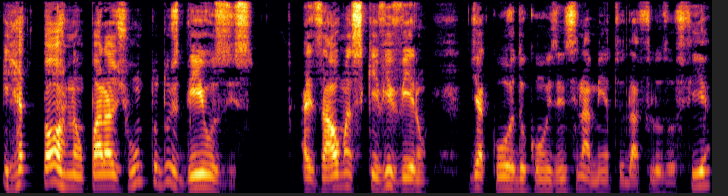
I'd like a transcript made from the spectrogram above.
e retornam para junto dos deuses. As almas que viveram de acordo com os ensinamentos da filosofia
